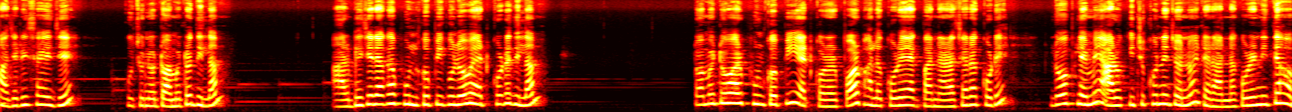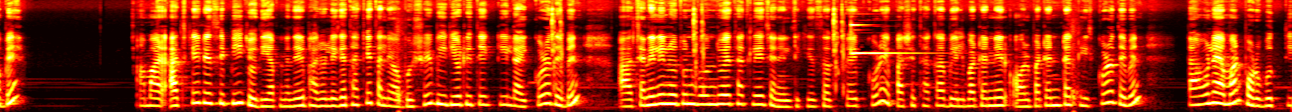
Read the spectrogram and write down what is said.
মাঝারি সাইজে কুচনো টমেটো দিলাম আর ভেজে রাখা ফুলকপিগুলোও অ্যাড করে দিলাম। টমেটো আর ফুলকপি অ্যাড করার পর ভালো করে একবার নাড়াচাড়া করে লো ফ্লেমে আরও কিছুক্ষণের জন্য এটা রান্না করে নিতে হবে। আমার আজকের রেসিপি যদি আপনাদের ভালো লেগে থাকে তাহলে অবশ্যই ভিডিওটিতে একটি লাইক করে দেবেন। আর চ্যানেলে নতুন বন্ধু হয়ে থাকলে চ্যানেলটিকে সাবস্ক্রাইব করে পাশে থাকা বেল বাটনের অল বাটনটা ক্লিক করে দেবেন। তাহলে আমার পরবর্তী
